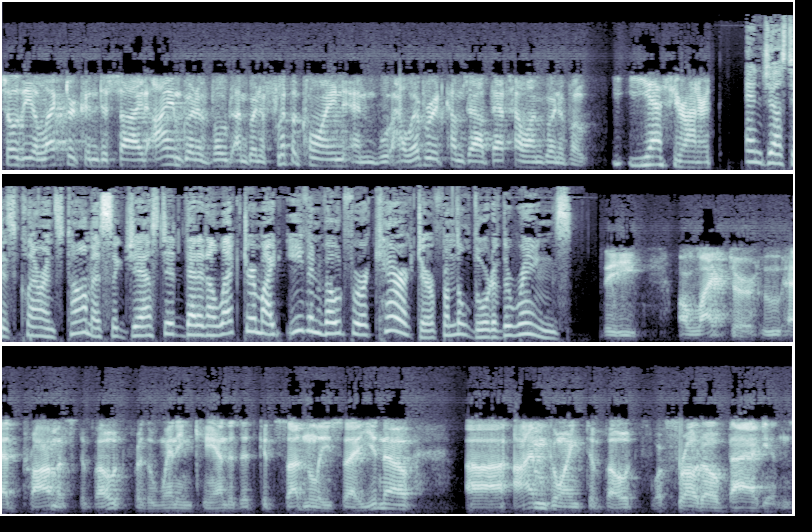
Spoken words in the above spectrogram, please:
So the elector can decide, I am going to vote, I'm going to flip a coin, and however it comes out, that's how I'm going to vote. Yes, Your Honor. And Justice Clarence Thomas suggested that an elector might even vote for a character from The Lord of the Rings. The elector who had promised to vote for the winning candidate could suddenly say, you know, uh, I'm going to vote for Frodo Baggins,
